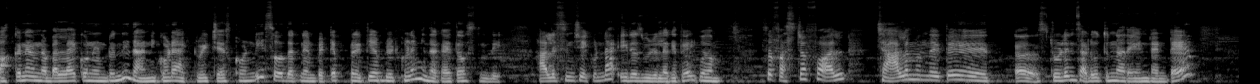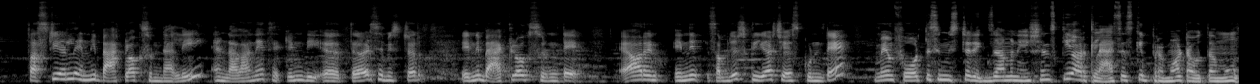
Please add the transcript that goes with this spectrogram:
పక్కనే ఉన్న బెల్ ఐకాన్ ఉంటుంది దాన్ని కూడా యాక్టివేట్ చేసుకోండి సో దట్ నేను పెట్టే ప్రతి అప్డేట్ కూడా మీ దగ్గర అయితే వస్తుంది. ఆలస్యం చేయకుండా ఈరోజు వీడియోలోకి అయితే వెళ్ళిపోదాం. సో ఫస్ట్ ఆఫ్ ఆల్ చాలామంది అయితే uh, స్టూడెంట్స్ అడుగుతున్నారు ఏంటంటే ఫస్ట్ ఇయర్లో ఎన్ని బ్యాక్లాగ్స్ ఉండాలి? అండ్ అలానే సెకండ్ థర్డ్ సెమిస్టర్ ఎన్ని బ్యాక్లాగ్స్ ఉంటే ఆర్ ఎన్ని సబ్జెక్ట్స్ క్లియర్ చేసుకుంటే మేము ఫోర్త్ సెమిస్టర్ ఎగ్జామినేషన్స్కి ఆర్ క్లాసెస్కి ప్రమోట్ అవుతాము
